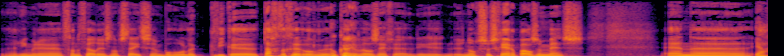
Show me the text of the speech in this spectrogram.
Riemer van der Velde is nog steeds een behoorlijk kwieke tachtiger hoor. Oké. Okay. Kunnen we wel zeggen. Die is nog zo scherp als een mes. En ja.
